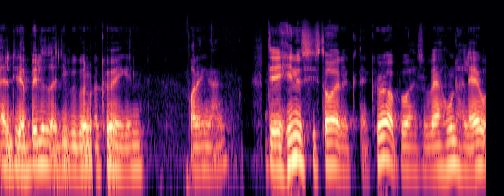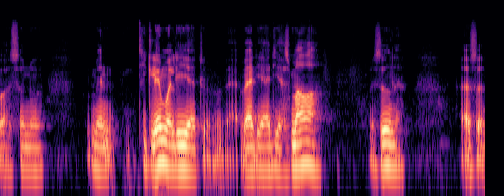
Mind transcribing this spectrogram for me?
alle de der billeder, de begynder at køre igen fra dengang. Det er hendes historie, der, den kører på, altså hvad hun har lavet og sådan noget. Men de glemmer lige, at, hvad det er, de har smadret ved siden af. Altså,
